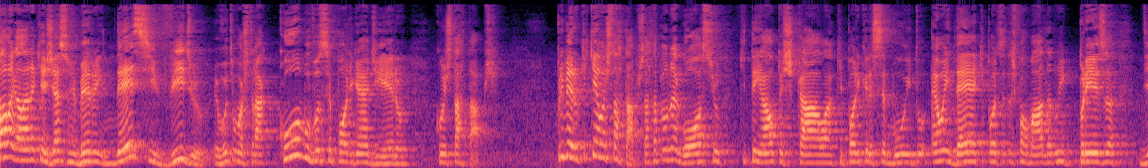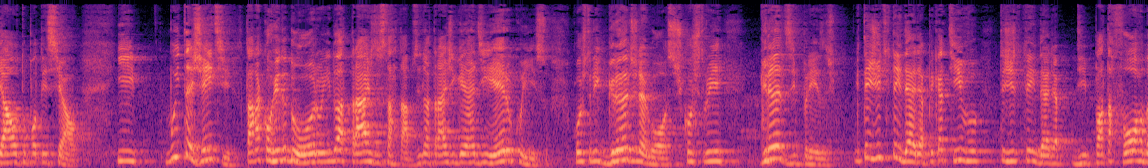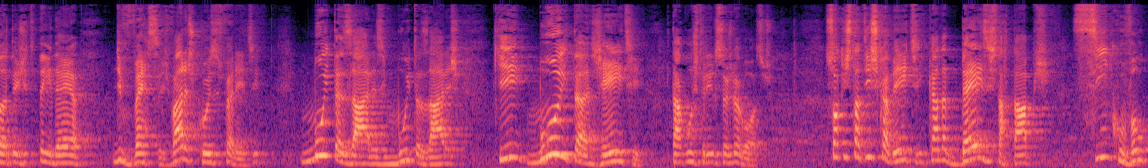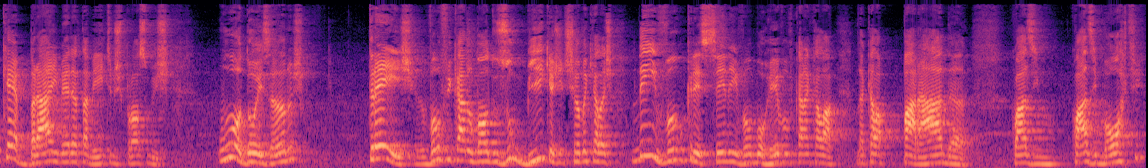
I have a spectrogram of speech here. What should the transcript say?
Fala galera, aqui é Gerson Ribeiro e nesse vídeo eu vou te mostrar como você pode ganhar dinheiro com startups. Primeiro, o que é uma startup? Startup é um negócio que tem alta escala, que pode crescer muito, é uma ideia que pode ser transformada numa empresa de alto potencial. E muita gente está na corrida do ouro, indo atrás de startups, indo atrás de ganhar dinheiro com isso, construir grandes negócios, construir grandes empresas. E tem gente que tem ideia de aplicativo, tem gente que tem ideia de, plataforma, tem gente que tem ideia diversas, várias coisas diferentes. E muitas áreas e muitas áreas que muita gente está construindo seus negócios. Só que estatisticamente, em cada 10 startups, 5 vão quebrar imediatamente nos próximos um ou dois anos. Três vão ficar no modo zumbi, que a gente chama que elas nem vão crescer, nem vão morrer, vão ficar naquela, naquela parada, quase, quase morte.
